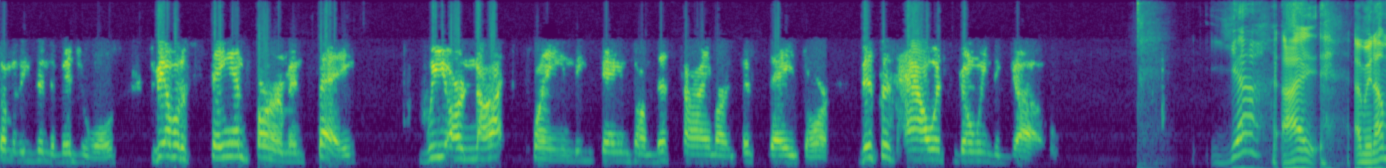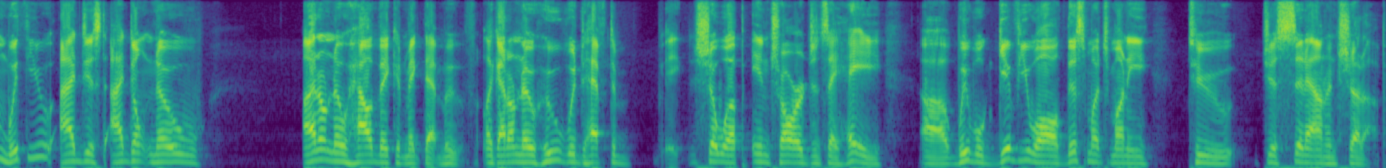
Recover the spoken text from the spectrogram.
some of these individuals to be able to stand firm and say, we are not playing these games on this time or this date or this is how it's going to go. Yeah, I I mean I'm with you. I just I don't know I don't know how they could make that move. Like I don't know who would have to show up in charge and say, "Hey, uh, we will give you all this much money to just sit down and shut up."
